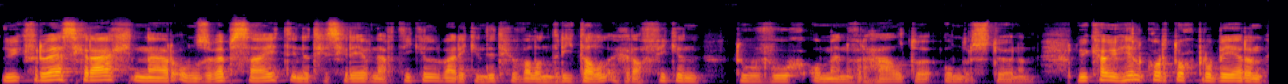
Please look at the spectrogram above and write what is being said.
Nu, ik verwijs graag naar onze website in het geschreven artikel, waar ik in dit geval een drietal grafieken toevoeg om mijn verhaal te ondersteunen. Nu, ik ga u heel kort toch proberen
